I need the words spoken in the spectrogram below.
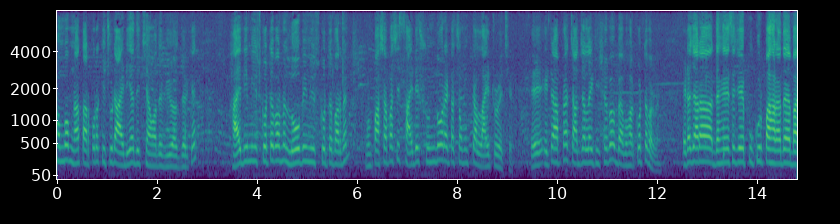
সম্ভব না তারপরে কিছুটা আইডিয়া দিচ্ছে আমাদের ভিউয়ার্সদেরকে হাই বিম ইউজ করতে পারবেন লো বিম ইউজ করতে পারবেন। এবং পাশাপাশি সাইডে সুন্দর একটা চমৎকার লাইট রয়েছে। এটা আপনার চার্জার লাইট হিসেবেও ব্যবহার করতে পারবেন। এটা যারা দেখা গেছে যে পুকুর পাহারা দেয় বা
